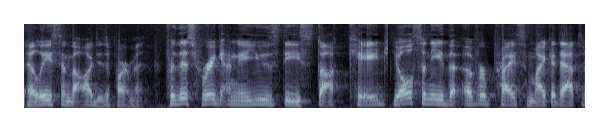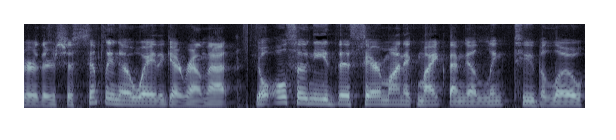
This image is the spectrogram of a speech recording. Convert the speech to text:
at least in the audio department. For this rig, I'm to use the stock cage. You also need the overpriced mic adapter. There's just simply no way to get around that. You'll also need this Saramonic mic that I'm to link to below.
